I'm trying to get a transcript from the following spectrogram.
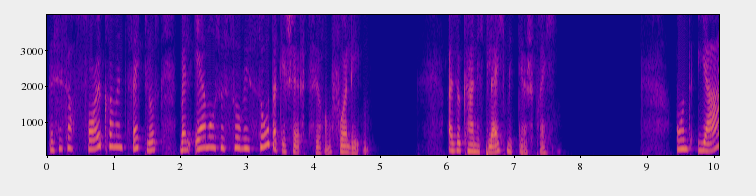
Das ist auch vollkommen zwecklos, weil er muss es sowieso der Geschäftsführung vorlegen. Also kann ich gleich mit dir sprechen. Und ja,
